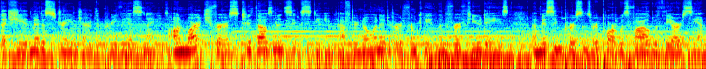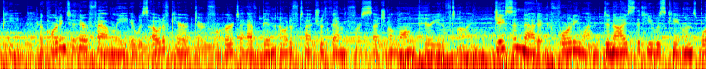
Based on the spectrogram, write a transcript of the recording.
that she had met a stranger the previous night. On March 1, 2016, after no one had heard from Caitlin for a few days, a missing persons report was filed with the RCMP. According to her family, it was out of character for her to have been out of touch with them for such a long period of time. Jason Hanadik, 41, denies that he was Caitlin's boyfriend.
